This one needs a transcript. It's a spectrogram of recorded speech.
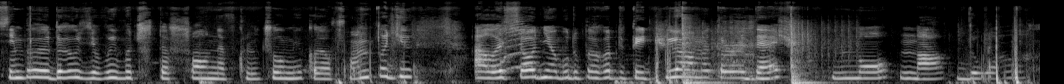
Всім привіт, друзі! Вибачте, що не включу мікрофон тоді. Але сьогодні я буду проходити Geometry Dash, но на дуалах.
